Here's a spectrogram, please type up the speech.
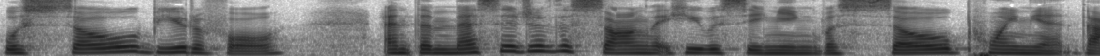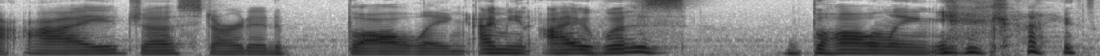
was so beautiful. And the message of the song that he was singing was so poignant that I just started bawling. I mean, I was bawling, you guys.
